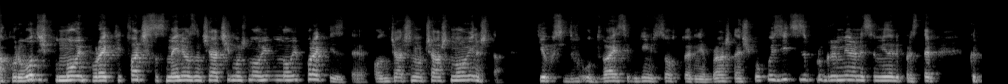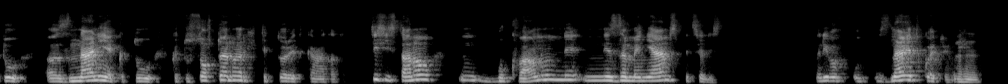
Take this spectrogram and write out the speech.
ако работиш по нови проекти, това, че са смени, означава, че имаш нови, нови проекти за теб. Означава, че научаваш нови неща. Ти, ако си от 20 години в софтуерния бранш, знаеш колко езици за програмиране са минали през теб, като а, знание, като, като софтуерна архитектура и така нататък. Ти си станал буквално не, незаменяем специалист. Нали, в, в знанието, което имаш. Mm-hmm.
